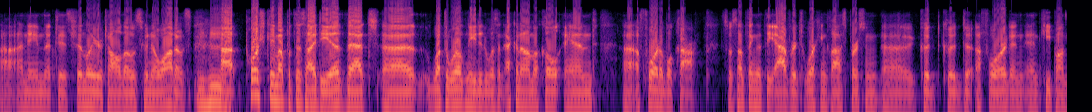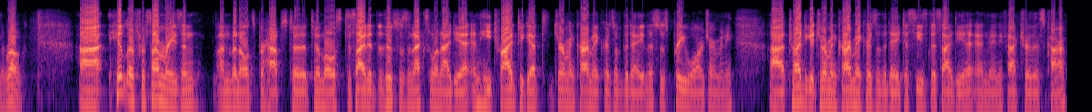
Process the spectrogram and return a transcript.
uh, a name that is familiar to all those who know autos. Uh, Porsche came up with this idea that uh, what the world needed was an economical and uh, affordable car. So something that the average working class person uh, could could afford and, and keep on the road. Uh, Hitler, for some reason, unbeknownst perhaps to, to most, decided that this was an excellent idea, and he tried to get German car makers of the day, and this was pre-war Germany, uh, tried to get German car makers of the day to seize this idea and manufacture this car.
